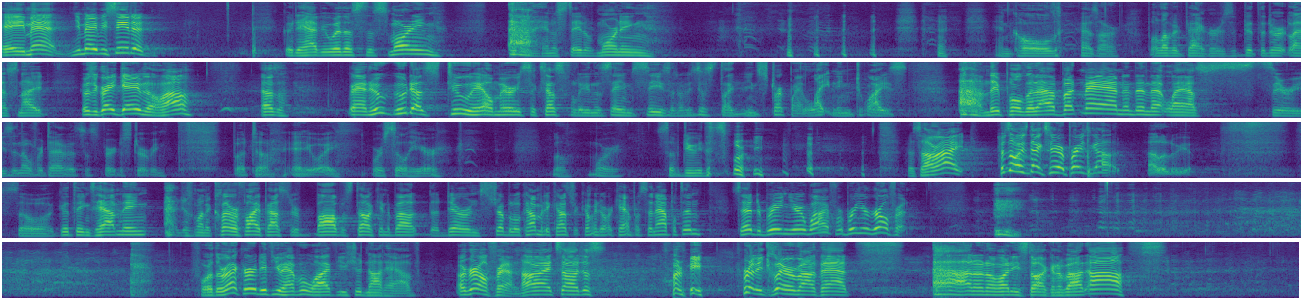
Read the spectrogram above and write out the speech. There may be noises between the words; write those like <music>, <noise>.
Amen. You may be seated. Good to have you with us this morning <clears throat> in a state of mourning <laughs> and cold as our beloved Packers bit the dirt last night. It was a great game, though, huh? That was a, man, who, who does two Hail Marys successfully in the same season? I was just like being struck by lightning twice. <clears throat> they pulled it out, but man, and then that last series in overtime, it's just very disturbing. But uh, anyway, we're still here. <laughs> A little more subdued <laughs> this morning. but it's all right. There's always next year. Praise God. Hallelujah. So, uh, good things happening. I <clears throat> just want to clarify Pastor Bob was talking about the Daren Streblow comedy concert coming to our campus in Appleton. Said to bring your wife or bring your girlfriend. <clears throat> For the record, if you have a wife, you should not have a girlfriend. All right, so just <laughs> want to be <laughs> really clear about that. I don't know what he's talking about. Uh,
